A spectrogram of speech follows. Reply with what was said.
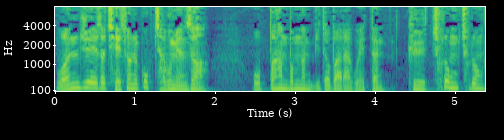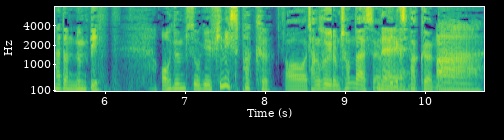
원주에서 제 손을 꼭 잡으면서 오빠 한 번만 믿어봐라고 했던 그 초롱초롱하던 눈빛. 어둠 속의 피닉스 파크. 어, 장소 이름 처음 나왔어요. 피닉스 파크였나. 아,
